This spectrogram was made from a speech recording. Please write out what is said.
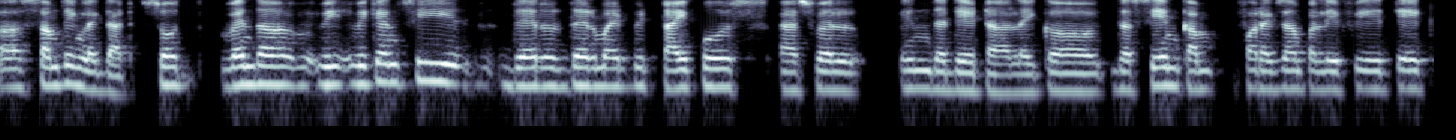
uh, something like that. So when the we, we can see there there might be typos as well in the data like the same com for example if we take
